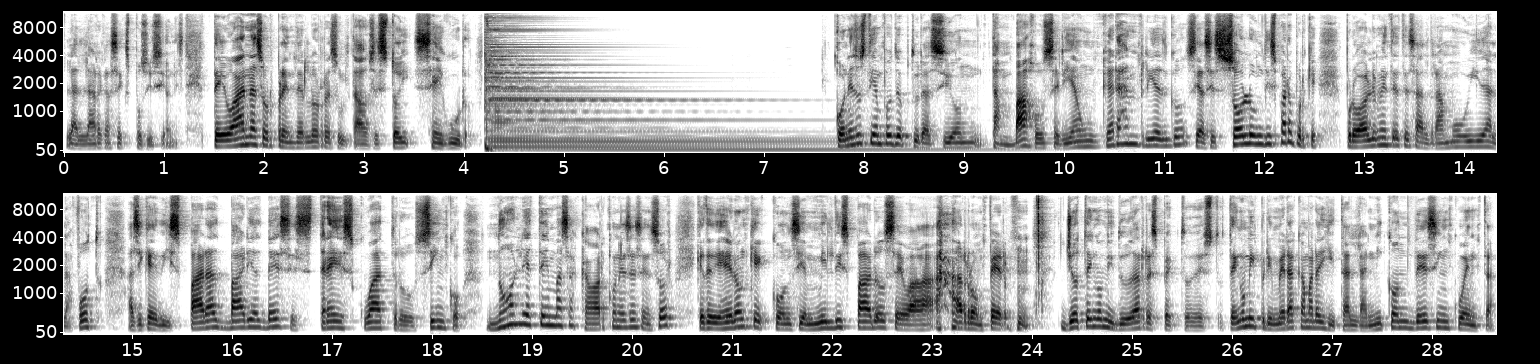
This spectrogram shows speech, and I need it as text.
las largas exposiciones. Te van a sorprender los resultados, estoy seguro. Con esos tiempos de obturación tan bajos sería un gran riesgo si haces solo un disparo porque probablemente te saldrá movida la foto. Así que disparas varias veces, 3, 4, 5. No le temas acabar con ese sensor que te dijeron que con 100.000 disparos se va a romper. Yo tengo mis dudas respecto de esto. Tengo mi primera cámara digital, la Nikon D50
